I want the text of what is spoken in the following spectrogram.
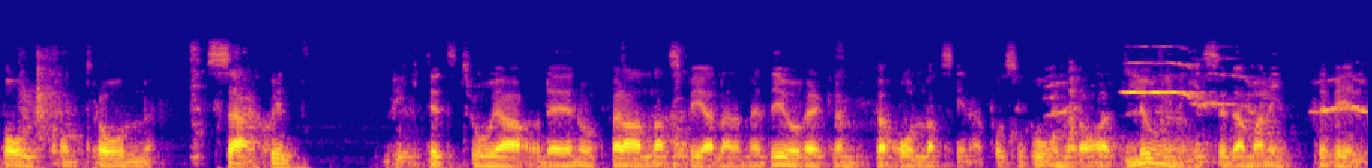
bollkontroll. Särskilt viktigt tror jag, och det är nog för alla spelare, men det är att verkligen behålla sina positioner och ha ett lugn i sig där man inte vill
